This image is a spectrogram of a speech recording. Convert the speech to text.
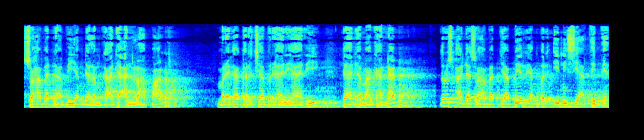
sahabat Nabi yang dalam keadaan lapar mereka kerja berhari-hari gak ada makanan terus ada sahabat Jabir yang berinisiatif ya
